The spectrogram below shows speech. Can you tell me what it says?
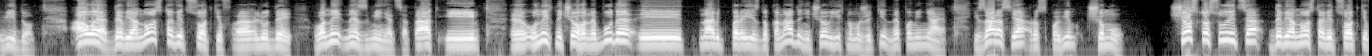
відео. Але 90% е, людей вони не зміняться, так і е, у них нічого не буде, і навіть переїзд до Канади нічого в їхньому житті не поміняє. І зараз я розповім, чому. Що стосується 90%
